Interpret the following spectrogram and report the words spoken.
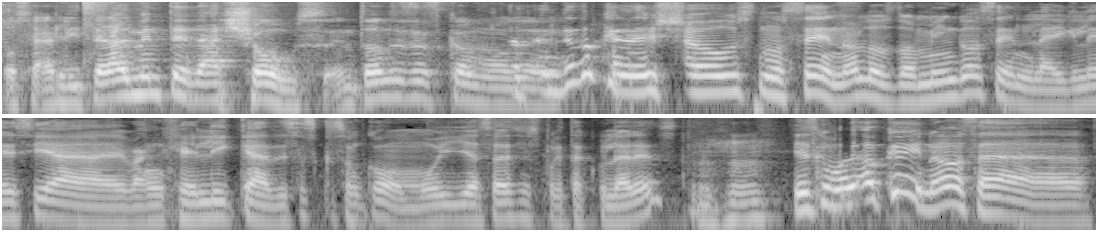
o sea, literalmente da shows, entonces es como de... Entiendo que de shows, no sé, ¿no? Los domingos en la iglesia evangélica, de esas que son como muy, ya sabes, espectaculares. Y es como, de, ok, ¿no? O sea,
